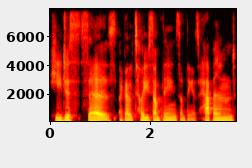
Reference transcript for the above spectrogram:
he just says, I got to tell you something. Something has happened.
